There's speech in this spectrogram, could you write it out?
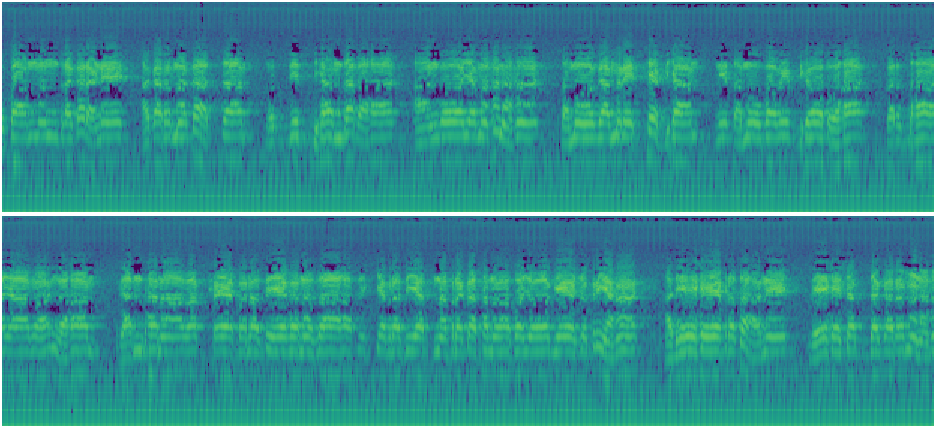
उपान्मन्त्रकरणे अकर्मकाच्च उद्विध्यन्तवः आङ्गोयमहनः समोगमृच्छेभ्याम् निसमुपविभ्योः स्पर्धायावाङ्गः गन्धनावक्षेपनसेवनसाहसिक्यप्रतियत्नप्रकथनोपयोगेषु क्रियः अधेहे प्रसहने देहे शब्दकर्मणः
